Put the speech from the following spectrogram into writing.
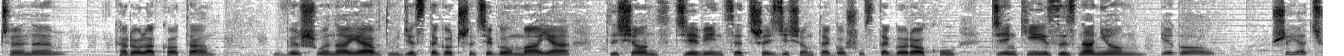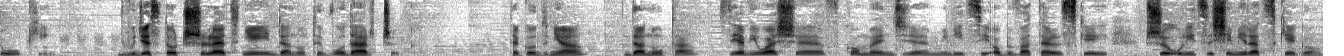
Czyny Karola Kota wyszły na jaw 23 maja 1966 roku dzięki zeznaniom jego przyjaciółki, 23-letniej Danuty Włodarczyk. Tego dnia Danuta zjawiła się w komendzie milicji obywatelskiej przy ulicy Siemirackiego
